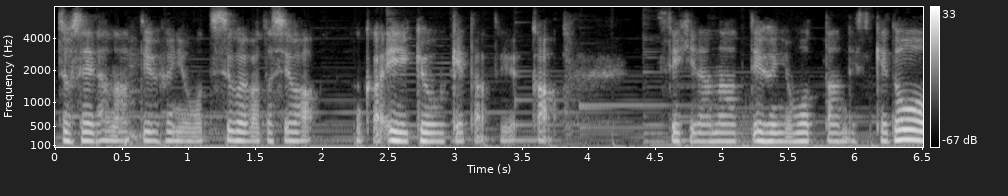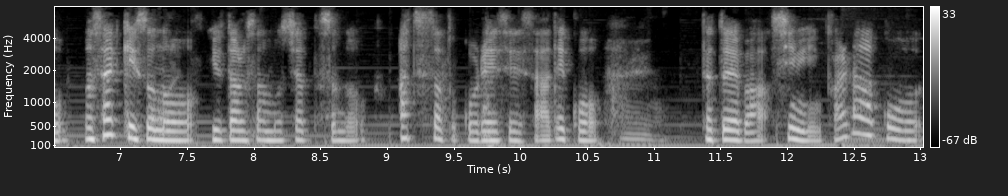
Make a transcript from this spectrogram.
女性だなっていうふうに思ってすごい私はなんか影響を受けたというか素敵だなっていうふうに思ったんですけど、まあ、さっきその、ゆうたろうさんもおっしゃったその熱さとこう冷静さでこううん例えば市民からこ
